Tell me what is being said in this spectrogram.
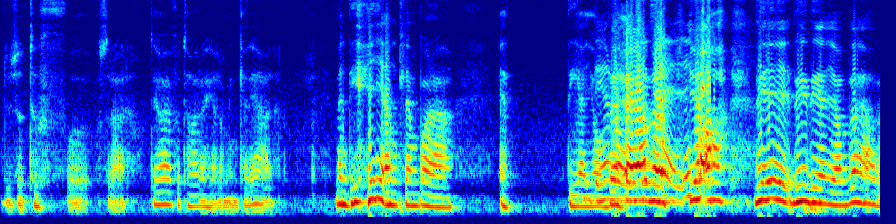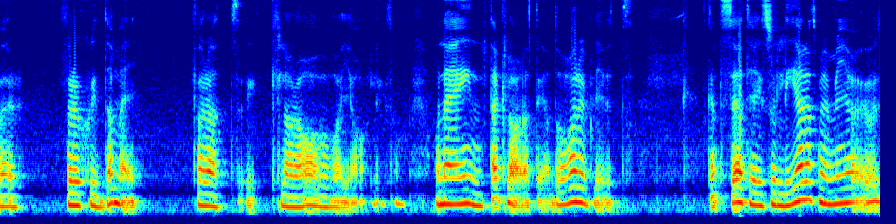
du är så tuff och, och sådär. Det har jag fått höra hela min karriär. Men det är egentligen bara det jag det behöver. Ja, det är, det är det jag behöver för att skydda mig. För att klara av att vara jag. Liksom. Och när jag inte har klarat det, då har det blivit... Jag ska inte säga att jag har isolerat mig, men jag,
